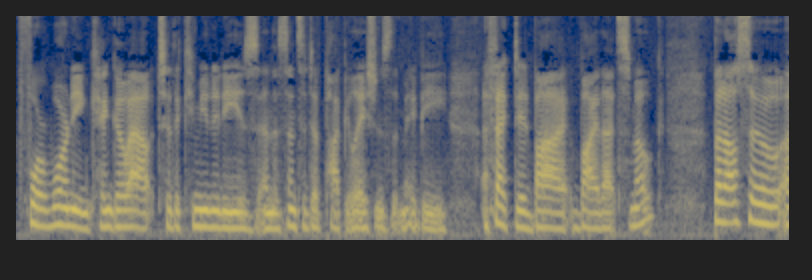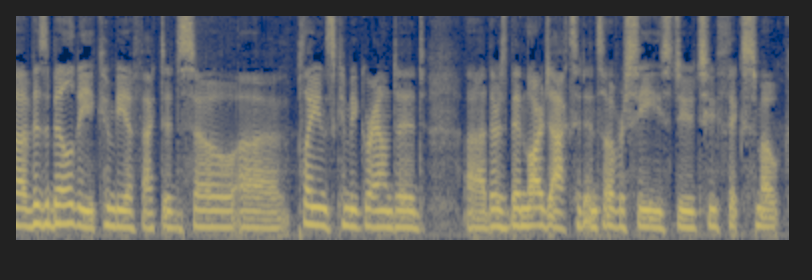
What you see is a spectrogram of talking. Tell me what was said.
forewarning can go out to the communities and the sensitive populations that may be affected by, by that smoke but also uh, visibility can be affected. So uh, planes can be grounded. Uh, there's been large accidents overseas due to thick smoke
